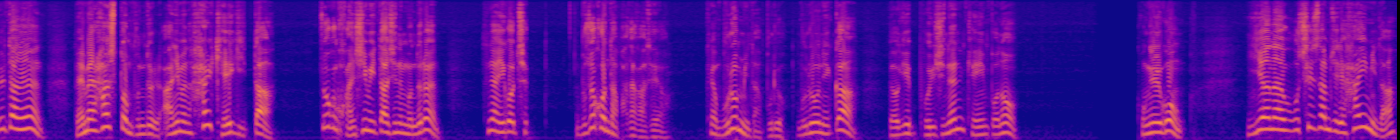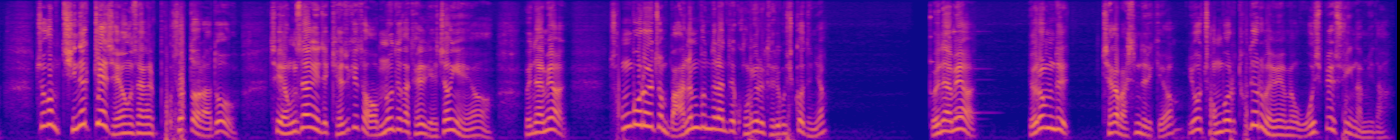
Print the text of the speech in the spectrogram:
일단은 매매를 하셨던 분들 아니면 할 계획이 있다. 조금 관심이 있다 하시는 분들은 그냥 이거 제- 무조건 다 받아가세요. 그냥 무료입니다. 무료. 무료니까 여기 보이시는 개인 번호 010 2199 737이 하입니다. 조금 뒤늦게 제 영상을 보셨더라도 제 영상이 이제 계속해서 업로드가 될 예정이에요. 왜냐면 정보를 좀 많은 분들한테 공유를 드리고 싶거든요. 왜냐면 여러분들 제가 말씀드릴게요. 이 정보를 토대로 매매하면 50배 수익 납니다.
